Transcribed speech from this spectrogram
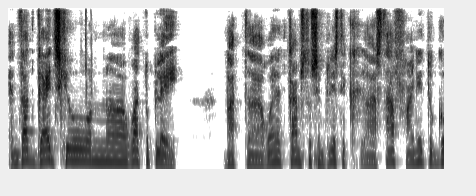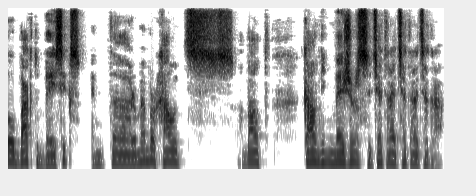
and that guides you on uh, what to play. But uh, when it comes to simplistic uh, stuff, I need to go back to basics and uh, remember how it's about counting measures, etc., etc., etc.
